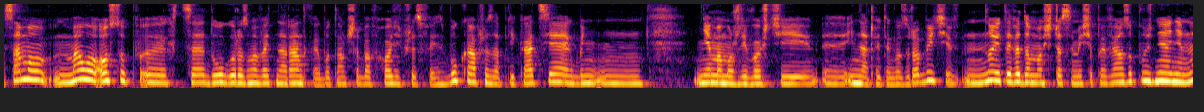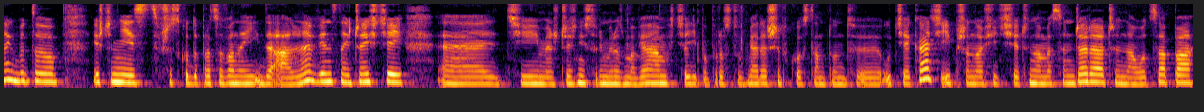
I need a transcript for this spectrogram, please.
samo mało osób e, chce długo rozmawiać na randkach, bo tam trzeba wchodzić przez Facebooka, przez aplikację, jakby mm, nie ma możliwości y, inaczej tego zrobić. No i te wiadomości czasami się pojawiają z opóźnieniem, no jakby to jeszcze nie jest wszystko dopracowane i idealne, więc najczęściej e, ci mężczyźni, z którymi rozmawiałam, chcieli po prostu w miarę szybko stamtąd y, uciekać i przenosić się czy na Messengera, czy na Whatsappa,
